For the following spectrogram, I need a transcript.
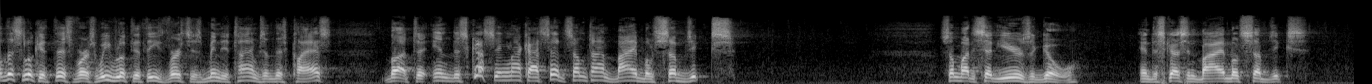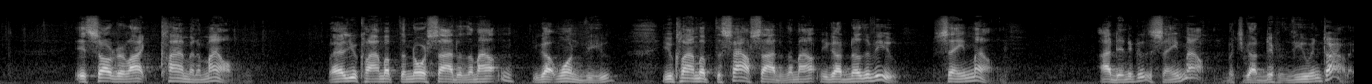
let's look at this verse. We've looked at these verses many times in this class, but uh, in discussing, like I said, sometimes Bible subjects, somebody said years ago, in discussing Bible subjects, it's sort of like climbing a mountain. Well, you climb up the north side of the mountain, you got one view. You climb up the south side of the mountain, you got another view. Same mountain. Identically the same mountain, but you got a different view entirely.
